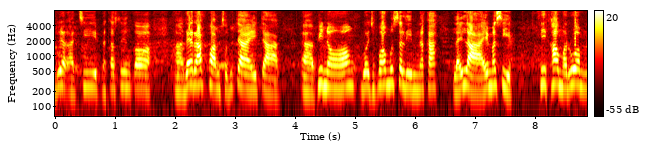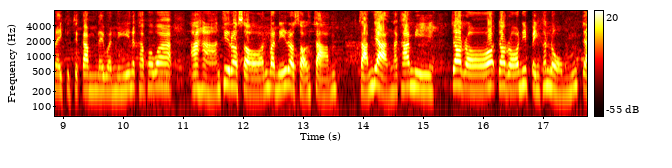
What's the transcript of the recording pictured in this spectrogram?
เรื่องอาชีพนะคะซึ่งก็ได้รับความสนใจจากพี่น้องโดยเฉพาะมุสลิมนะคะหลายๆ มัสยิดที่เข้ามาร่วมในกิจกรรมในวันนี้นะคะเพราะว่าอาหารที่เราสอนวันนี้เราสอนสามสามอย่างนะคะมี จ้าร้อเจ้าร้อนี่เป็นขนมจ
